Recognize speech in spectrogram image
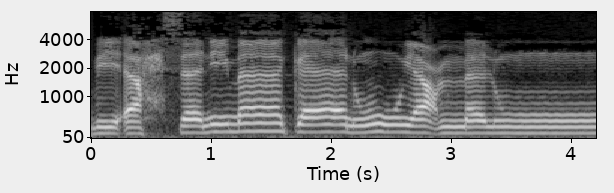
بأحسن ما كانوا يعملون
